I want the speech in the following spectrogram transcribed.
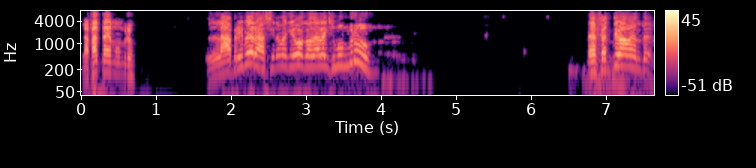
La falta de Mumbrú. La primera, si no me equivoco, de Alex Mumbrú. Efectivamente.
